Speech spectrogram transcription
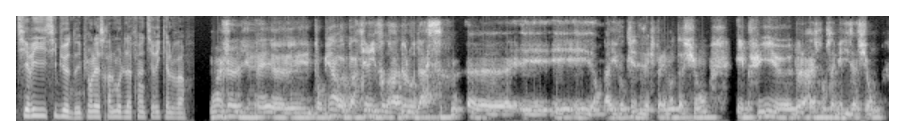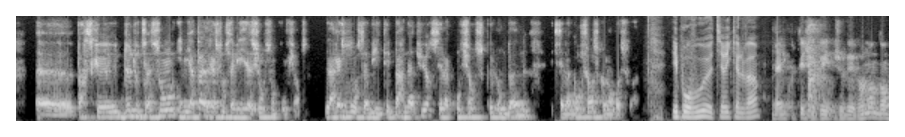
Thierry Sibieux, et puis on laissera le mot de la fin à Thierry Calva. Moi, je dirais, euh, pour bien repartir, il faudra de l'audace, euh, et, on a évoqué des expérimentations, et puis euh, de la responsabilisation. Euh, parce que de toute façon, il n'y a pas de responsabilisation sans confiance. La responsabilité par nature, c'est la confiance que l'on donne et c'est la confiance que l'on reçoit. Et pour vous, euh, Thierry Calva? Ben Écoutez, je vais, je vais vraiment dans,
